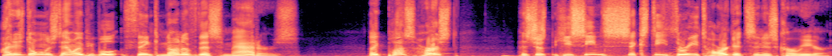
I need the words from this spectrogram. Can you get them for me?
I just don't understand why people think none of this matters. Like, plus, Hurst has just, he's seen 63 targets in his career.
